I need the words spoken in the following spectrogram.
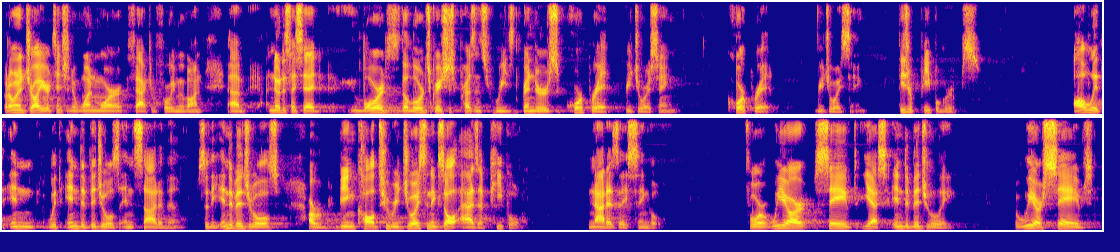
But I want to draw your attention to one more factor before we move on. Um, notice I said, Lord's, the Lord's gracious presence renders corporate rejoicing. Corporate rejoicing. These are people groups, all within with individuals inside of them. So the individuals are being called to rejoice and exalt as a people, not as a single. For we are saved, yes, individually, but we are saved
